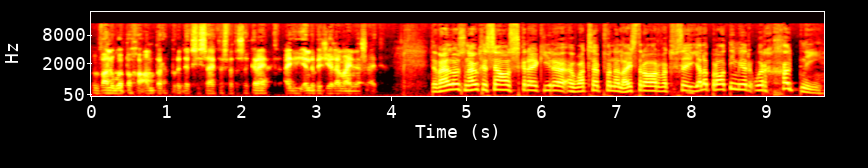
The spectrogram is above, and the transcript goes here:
wanhoopige amper produksiesyfers wat ons gekry het uit die individuele miners uit. Terwyl ons nou gesels, kry ek hier 'n WhatsApp van 'n luisteraar wat sê julle praat nie meer oor goud nie.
